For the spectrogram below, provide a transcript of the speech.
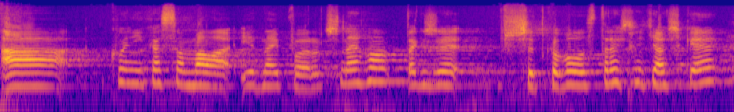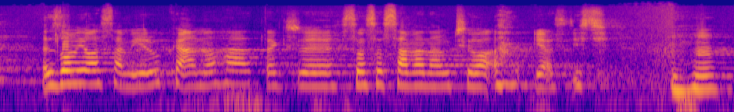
a koníka som mala 1,5 ročného, takže všetko bolo strašne ťažké. Zlomila sa mi ruka a noha, takže som sa sama naučila jazdiť. Mhm.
